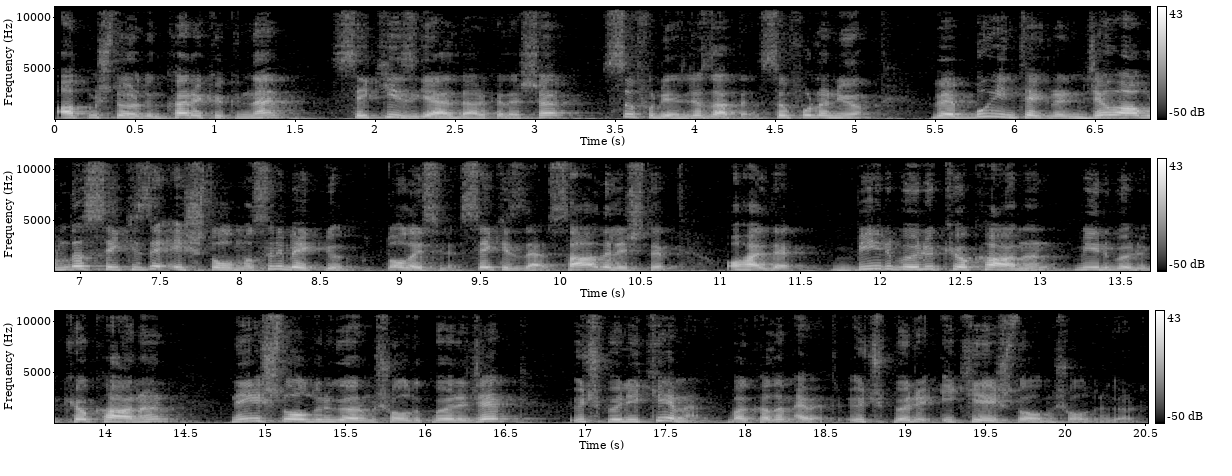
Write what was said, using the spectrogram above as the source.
64'ün kare kökünden 8 geldi arkadaşlar. 0 yazınca zaten sıfırlanıyor. Ve bu integralin cevabının da 8'e eşit olmasını bekliyorduk. Dolayısıyla 8'ler sadeleşti. O halde 1 bölü kök a'nın 1 bölü kök a'nın ne eşit olduğunu görmüş olduk böylece. 3 bölü 2'ye mi? Bakalım evet 3 bölü 2'ye eşit olmuş olduğunu gördük.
